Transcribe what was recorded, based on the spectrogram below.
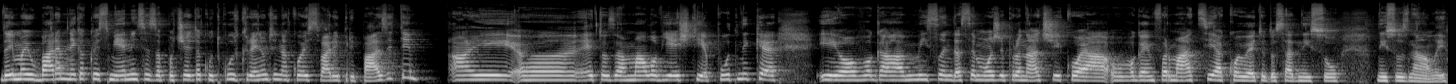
da imaju barem nekakve smjernice za početak od kud krenuti na koje stvari pripaziti a i e, eto za malo vještije putnike i ovoga mislim da se može pronaći koja ovoga informacija koju eto do sad nisu, nisu znali.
